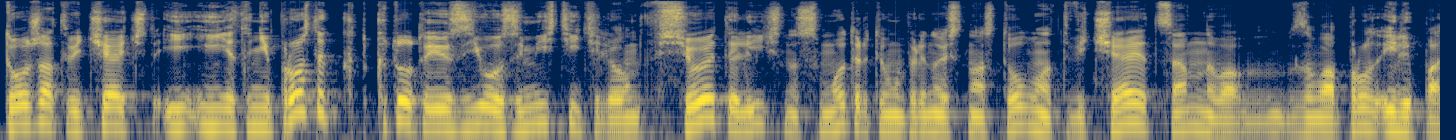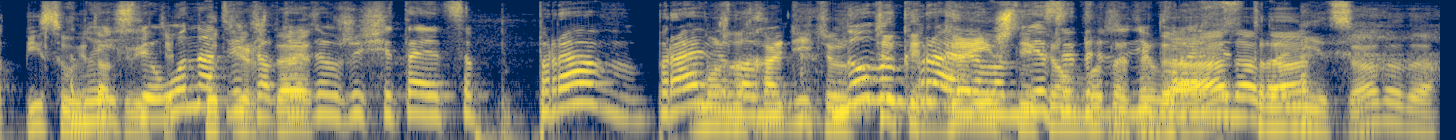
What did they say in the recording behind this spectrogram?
тоже отвечает. И, и это не просто кто-то из его заместителей, он все это лично смотрит, ему приносит на стол, он отвечает сам на за вопрос или подписывает Но Ну, если ответы, он ответил, то утверждает. это уже считается прав... правилом, Можно ходить, новым тыкать правилом, гаишникам если вот не вот Да, да, да, страницы. да, да, да.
